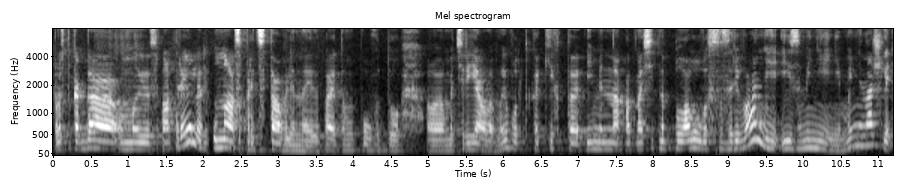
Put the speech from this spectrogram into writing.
Просто когда мы смотрели, у нас представленные по этому поводу э, материалы, мы вот каких-то именно относительно полового созревания и изменений мы не нашли.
